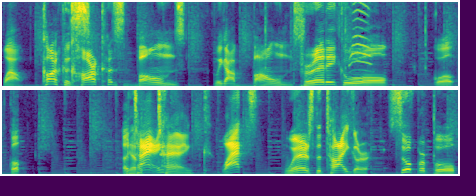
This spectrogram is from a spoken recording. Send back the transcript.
Wow. Carcass. Carcass bones. We got bones. Pretty cool. Cool. Cool. A We tank? tank. What? Where's the tiger? Super poop.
